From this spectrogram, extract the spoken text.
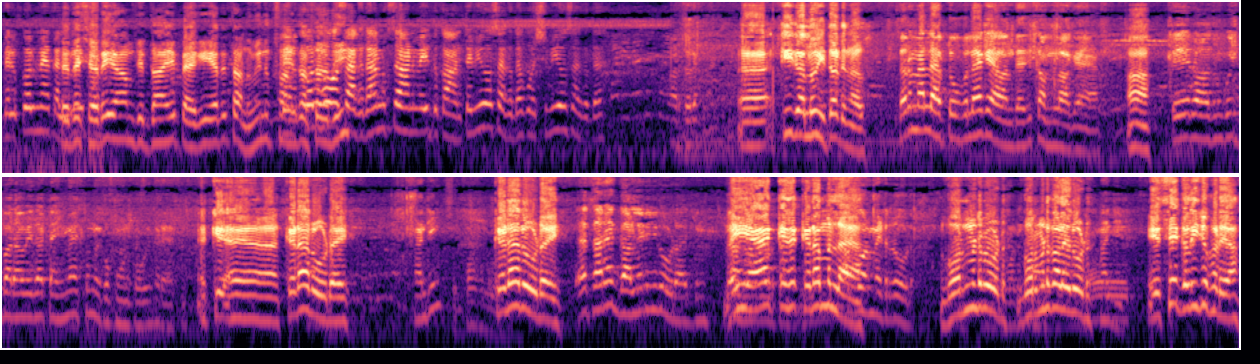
ਬਿਲਕੁਲ ਮੈਂ ਤੇ ਕੱਲੀ ਤੇ ਸ਼ਰੇਆਮ ਜਿੱਦਾਂ ਇਹ ਪੈ ਗਈ ਆ ਤੇ ਤੁਹਾਨੂੰ ਵੀ ਨੁਕਸਾਨ ਕਰ ਬਿਲਕੁਲ ਹੋ ਸਕਦੀ? ਸਕਦਾ ਨੁਕਸਾਨ ਮੇਰੀ ਦੁਕਾਨ ਤੇ ਵੀ ਹੋ ਸਕਦਾ ਕੁਝ ਵੀ ਹੋ ਸਕਦਾ। ਸਰ ਅਹ ਕੀ ਗੱਲ ਹੋਈ ਤੁਹਾਡੇ ਨਾਲ? ਸਰ ਮੈਂ ਲੈਪਟਾਪ ਲੈ ਕੇ ਆਉਂਦਾ ਸੀ ਕੰਮ ਲਾ ਕੇ ਆਇਆ। ਹਾਂ। ਤੇ ਰਾਤ ਨੂੰ ਕੋਈ 12 ਵਜੇ ਦਾ ਟਾਈਮ ਹੈ ਇੱਥੋਂ ਮੇਰੇ ਕੋਲ ਫੋਨ ਕਾਲ ਕਰਿਆ ਸੀ। ਇਹ ਕਿ- ਅਹ ਕਿਹੜਾ ਰੋਡ ਹੈ ਇਹ? ਹਾਂਜੀ। ਕਿਹੜਾ ਰੋਡ ਹੈ ਇਹ? ਇਹ ਸਾਰੇ ਗੈਲਰੀ ਰੋਡ ਆ ਇੱਧਰ। ਨਹੀਂ ਇਹ ਕਿ- ਕਿਹੜਾ ਮਹੱਲਾ ਆ? Government road government road government ਵਾਲੇ ਰੋਡ? ਹਾਂਜੀ। ਇਸੇ ਗਲੀ 'ਚੋਂ ਖੜਿਆ?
